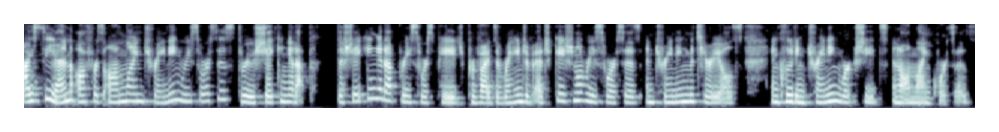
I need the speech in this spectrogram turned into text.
ICN offers online training resources through Shaking It Up. The Shaking It Up resource page provides a range of educational resources and training materials, including training worksheets and online courses.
